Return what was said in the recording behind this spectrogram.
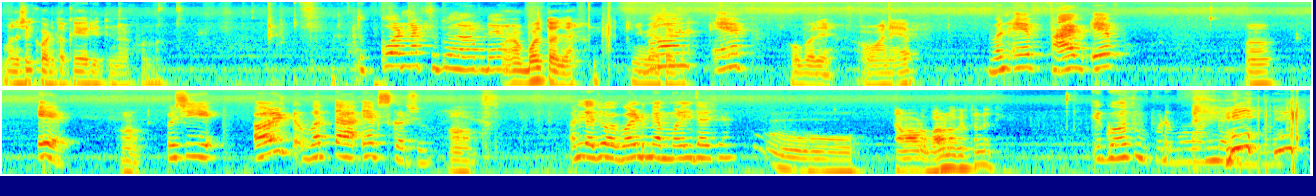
મને શીખવાડતો કઈ રીતે નાખવાનું. તો કોડ નાખશું તો આપણે? હા, બોલતો જા. ધીમે વન એફ? ઊભા એ one F. One F five F? હા. એ. હા. પછી અલ્ટ વત્તા એક્સ કરશું. હા. એટલે જો વર્લ્ડ મેપ મળી જશે. ઓહો. આમ આપણો ભાવનગર તો નથી? એ ગોતવું પડે બહુ અંદર.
